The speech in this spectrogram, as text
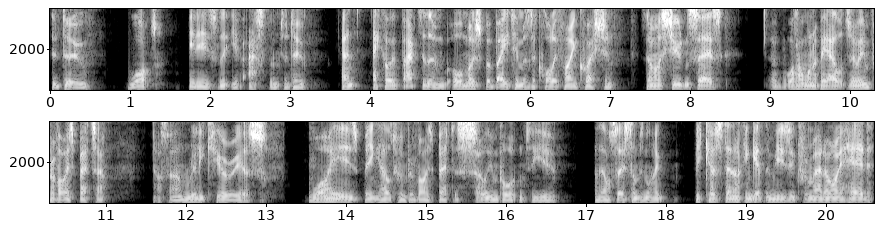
to do what it is that you've asked them to do. And echo it back to them almost verbatim as a qualifying question. So my student says, Well, I want to be able to improvise better. I say, I'm really curious. Why is being able to improvise better so important to you? And they'll say something like, because then I can get the music from out of my head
